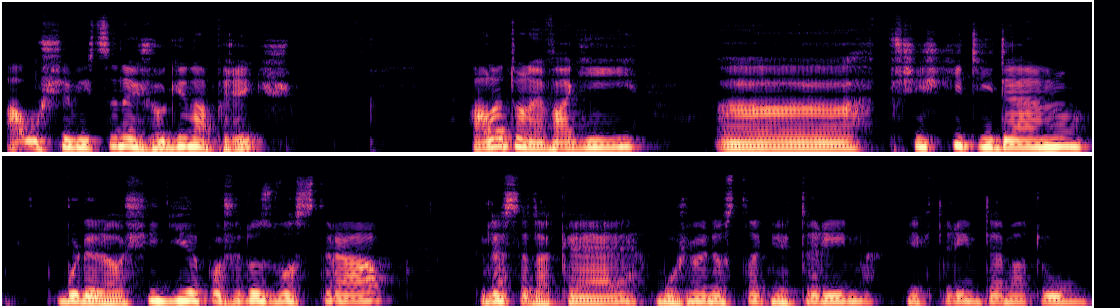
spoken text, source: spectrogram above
a už je více než hodina pryč. Ale to nevadí. E, příští týden bude další díl pořadu z Vostra, kde se také můžeme dostat některým, některým tématům.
